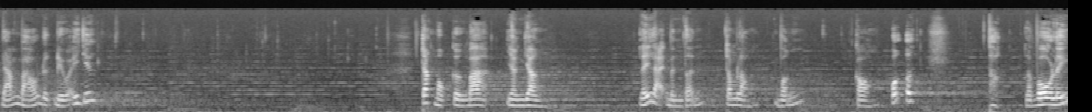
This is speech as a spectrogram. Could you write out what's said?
đảm bảo được điều ấy chứ Trắc Mộc Cường Ba dần dần lấy lại bình tĩnh, trong lòng vẫn còn uất ức. Thật là vô lý.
